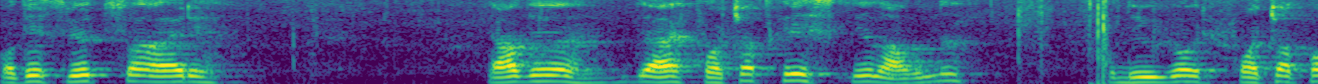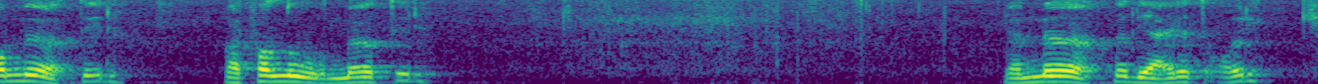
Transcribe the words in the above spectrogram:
Og til slutt så er Ja, du, du er fortsatt kristen i navnet. Og du går fortsatt på møter. I hvert fall noen møter. Men møtene, de er et ork.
